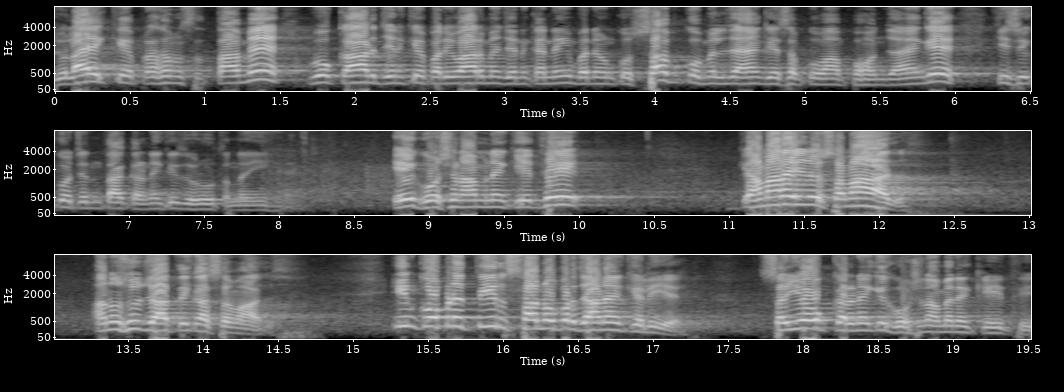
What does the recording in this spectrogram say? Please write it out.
जुलाई के प्रथम सप्ताह में वो कार्ड जिनके परिवार में जिनका नहीं बने, उनको सबको मिल जाएँगे, सबको वहाँ पहुँच जाएँगे। किसी को चिंता करने की ज़रूरत नहीं है। एक घोषणा हमने की थी कि हमारा ये जो समाज अनुसूचित जाति का समाज। इनको अपने तीर्थ स्थानों पर जाने के लिए सहयोग करने की घोषणा मैंने की थी।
